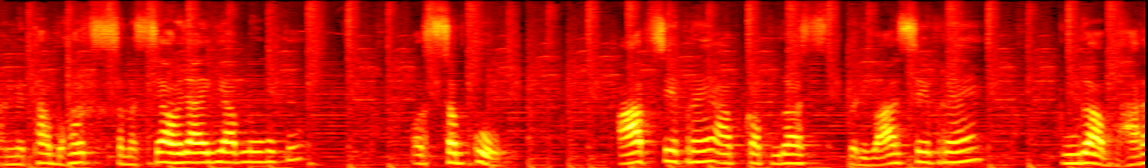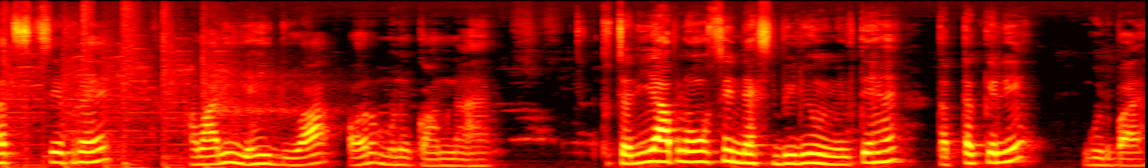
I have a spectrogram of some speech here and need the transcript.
अन्यथा बहुत समस्या हो जाएगी आप लोगों को। और सबको आप सेफ़ रहें, आपका पूरा परिवार सेफ़ रहे, पूरा भारत सेफ़ रहे। हमारी यही दुआ और मनोकामना है। तो चलिए आप लोगों से नेक्स्ट वीडियो में मिलते हैं। तब तक के लिए गुड बाय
